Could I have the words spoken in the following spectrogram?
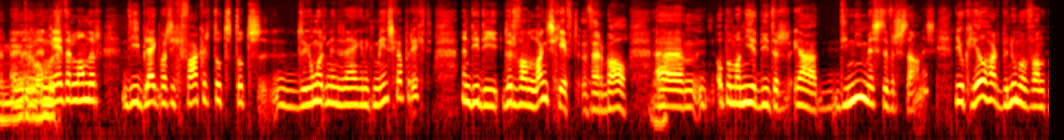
Een Nederlander. Nederlander die blijkbaar zich vaker tot, tot de jongeren in zijn eigen gemeenschap richt. En die die ervan langs geeft, verbaal. Ehm, op een manier die, er, ja, die niet mis te verstaan is. Die ook heel hard benoemen van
